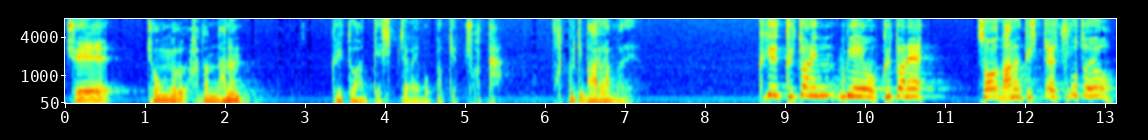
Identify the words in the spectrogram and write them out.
죄의 종로를 하던 나는 그리스도와 함께 십자가에 못 박혀 죽었다. 자꾸 이렇게 말을 한 말이에요. 그게 그리스도 안에 있는 우리예요. 그리스도 안에서 나는 그 십자가에서 죽었어요.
